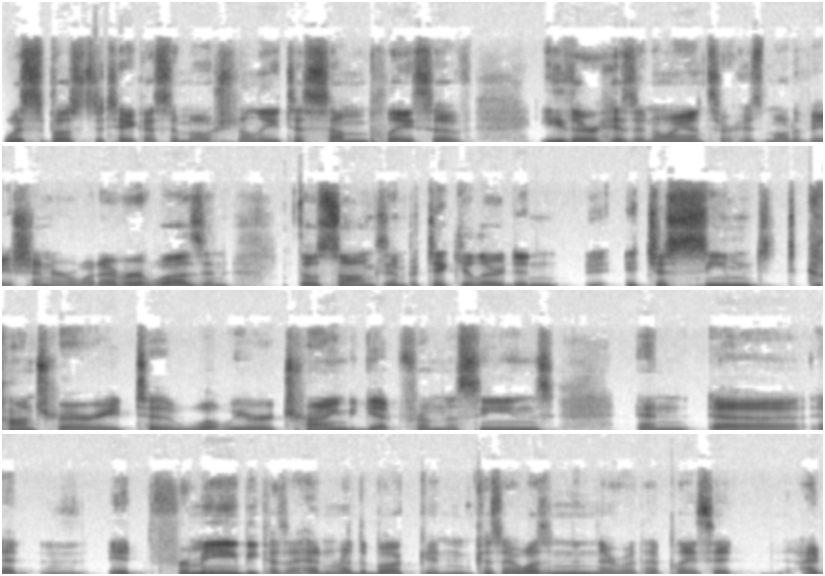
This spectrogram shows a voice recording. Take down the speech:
was supposed to take us emotionally to some place of either his annoyance or his motivation or whatever it was. And those songs in particular didn't it just seemed contrary to what we were trying to get from the scenes. And uh, it, it for me because I hadn't read the book and because I wasn't in there with that place it I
